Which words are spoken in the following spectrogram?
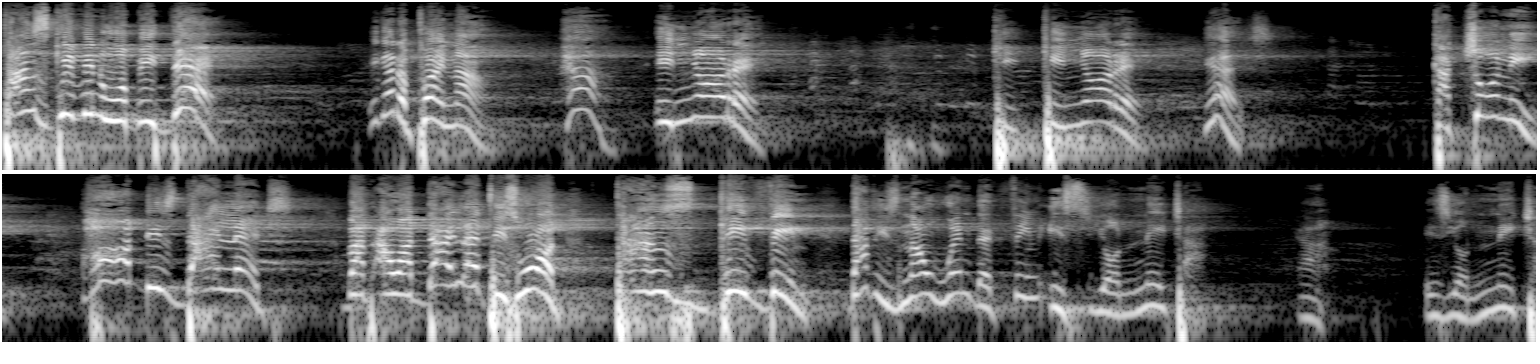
Thanksgiving will be there. You get a point now. Huh? Ignore. Kinyore. Yes. Kachoni. All these dialects. But our dialect is what? Thanksgiving. That is now when the thing is your nature. Yeah. Is your nature.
